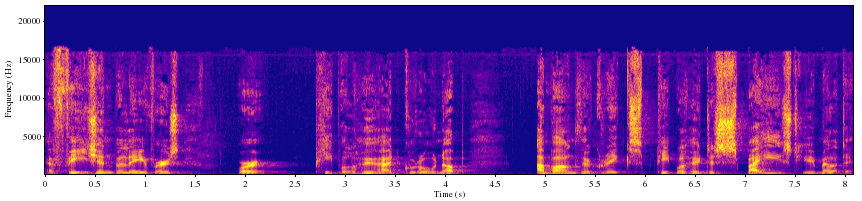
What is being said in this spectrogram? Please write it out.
Ephesian believers were people who had grown up among the Greeks, people who despised humility,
